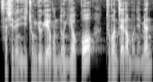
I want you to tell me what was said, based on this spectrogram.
사실은 이 종교개혁 운동이었고 두 번째가 뭐냐면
